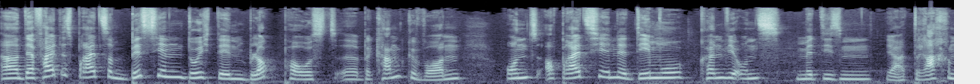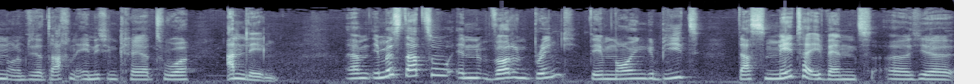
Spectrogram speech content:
Äh, der Fight ist bereits so ein bisschen durch den Blogpost äh, bekannt geworden und auch bereits hier in der Demo können wir uns mit diesem ja, Drachen oder mit dieser drachenähnlichen Kreatur anlegen. Ähm, ihr müsst dazu in Verdant dem neuen Gebiet, das Meta-Event äh, hier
